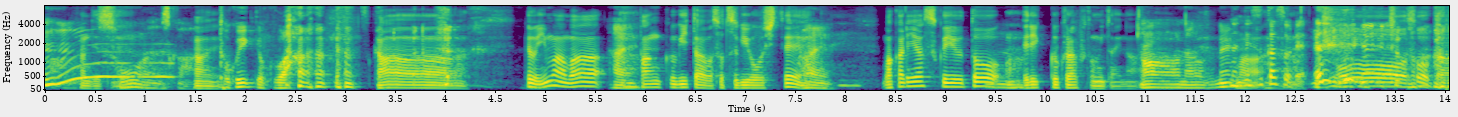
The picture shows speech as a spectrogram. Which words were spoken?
うん。感じですそうねなんですか、はい。得意曲は？なんですか？ああでも今ははい。パンクギターは卒業して、はい。分かりやすく言うと、うん。エリック・クラプトンみたいな。ああなるほどね。何ですかそれ。おおそうか。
